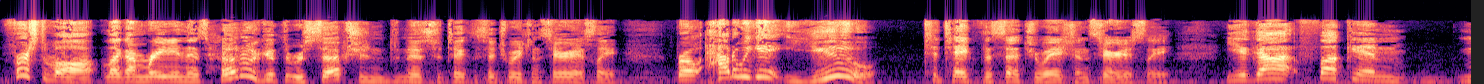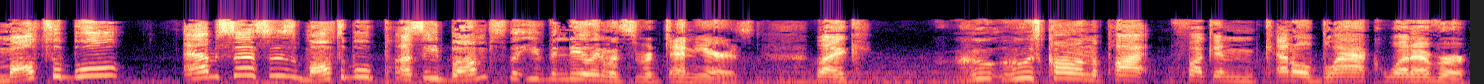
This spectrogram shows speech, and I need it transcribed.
first of all, like I'm reading this, how do I get the receptionist to take the situation seriously? Bro, how do we get you to take the situation seriously? You got fucking multiple abscesses, multiple pussy bumps that you've been dealing with for 10 years. Like, who who's calling the pot fucking kettle black, whatever.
